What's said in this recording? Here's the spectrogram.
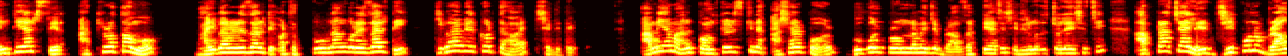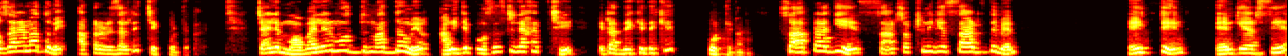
এনটিআরসি এর আঠারোতম ভাইবার রেজাল্টটি অর্থাৎ পূর্ণাঙ্গ রেজাল্টটি কীভাবে বের করতে হয়, সেটি দেখব। আমি আমার কম্পিউটার স্ক্রিনে আসার পর গুগল ক্রোম নামে যে ব্রাউজারটি আছে সেটির মধ্যে চলে এসেছি। আপনারা চাইলে যে কোনো ব্রাউজারের মাধ্যমে আপনারা রেজাল্টটি চেক করতে পারেন। চাইলে মোবাইলের মধ্য- মাধ্যমেও আমি যে প্রসেসটি দেখাচ্ছি, এটা দেখে দেখে করতে পারেন। সো আপনারা গিয়ে সার্চ অপশনে গিয়ে সার্চ দেবেন এইটিন এনটিআরসিএ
